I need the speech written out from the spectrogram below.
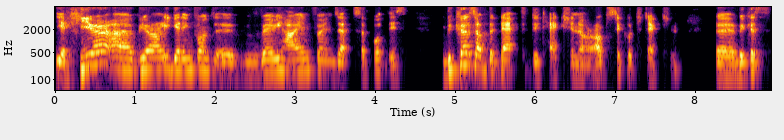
yeah, here uh, we are only getting phones, uh, very high end phones that support this because of the depth detection or obstacle detection. Uh, because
